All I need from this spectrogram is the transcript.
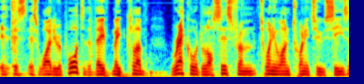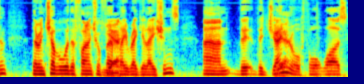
it's, it's widely reported that they've made club – record losses from 21-22 season. They're in trouble with the financial fair yeah. play regulations, and the the general yeah. thought was,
